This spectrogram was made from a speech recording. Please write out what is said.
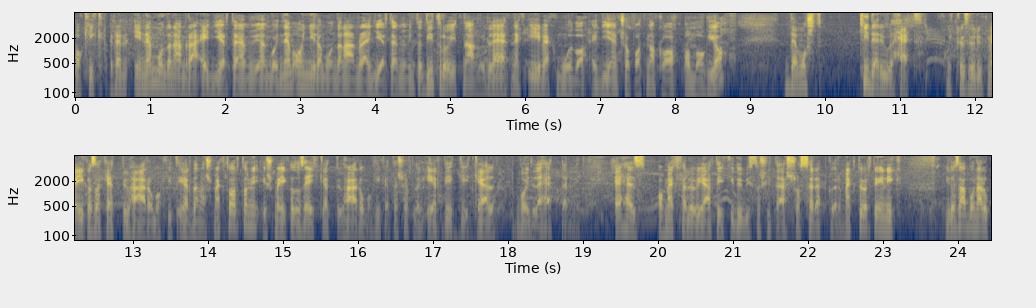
akikre én nem mondanám rá egyértelműen, vagy nem annyira mondanám rá egyértelmű, mint a Detroitnál, hogy lehetnek évek múlva egy ilyen csapatnak a, a magja, de most kiderülhet, hogy közülük melyik az a kettő-három, akit érdemes megtartani, és melyik az az egy-kettő-három, akiket esetleg értéké kell, vagy lehet tenni. Ehhez a megfelelő játékidő biztosításra szerepkör megtörténik, Igazából náluk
